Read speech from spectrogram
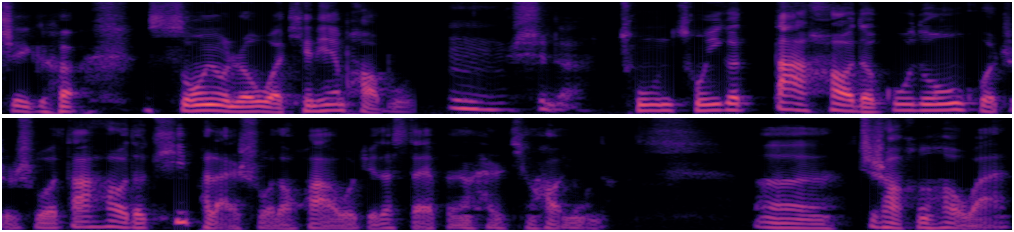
这个 怂恿着我天天跑步。嗯，是的，从从一个大号的咕咚或者说大号的 Keep 来说的话，我觉得 Stephen 还是挺好用的，嗯、至少很好玩。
